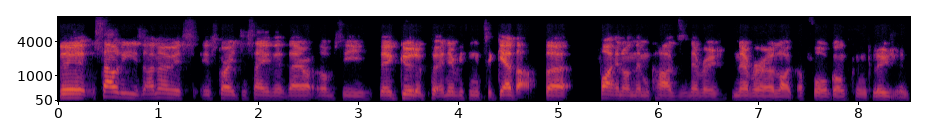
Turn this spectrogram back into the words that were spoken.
the Saudis. I know it's it's great to say that they're obviously they're good at putting everything together, but fighting on them cards is never never a, like a foregone conclusion.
